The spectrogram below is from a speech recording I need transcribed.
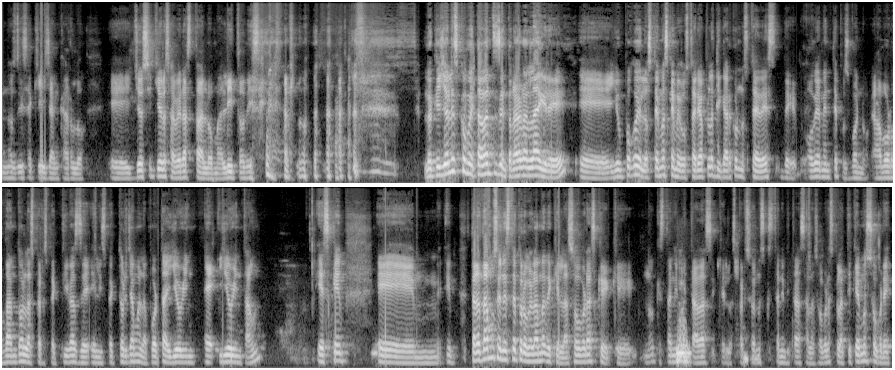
nos dice aquí Giancarlo. Eh, yo sí quiero saber hasta lo malito, dice. lo que yo les comentaba antes de entrar al aire eh, y un poco de los temas que me gustaría platicar con ustedes, de, obviamente, pues bueno, abordando las perspectivas el inspector llama a la puerta de Urine, eh, Town es que eh, tratamos en este programa de que las obras que, que, ¿no? que están invitadas y que las personas que están invitadas a las obras platiquemos sobre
